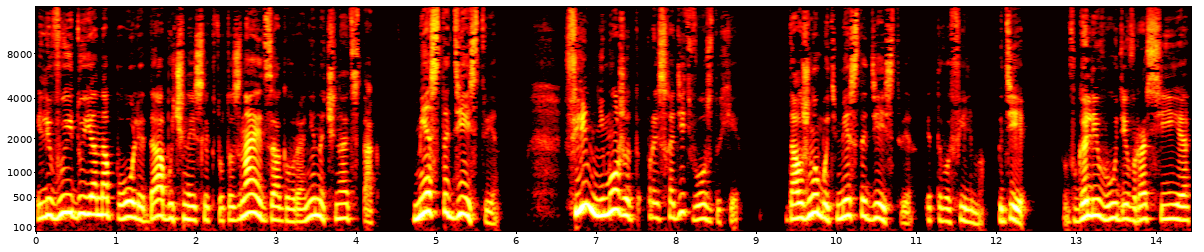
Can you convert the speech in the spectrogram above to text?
или выйду я на поле, да, обычно, если кто-то знает заговоры, они начинаются так. Место действия. Фильм не может происходить в воздухе. Должно быть место действия этого фильма. Где? В Голливуде, в России,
